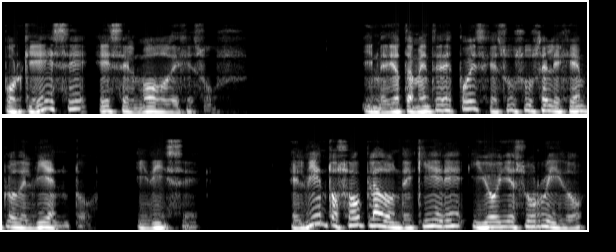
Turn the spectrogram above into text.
porque ese es el modo de Jesús. Inmediatamente después Jesús usa el ejemplo del viento y dice, El viento sopla donde quiere y oye su ruido,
